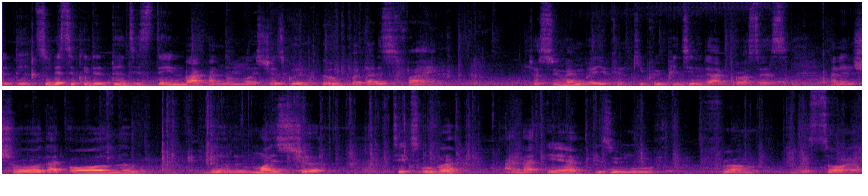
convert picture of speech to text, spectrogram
the dirt. So basically the dirt is staying back and the moisture is going through, but that is fine. Just remember you can keep repeating that process and ensure that all the, the, the moisture takes over and that air is removed from the soil.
